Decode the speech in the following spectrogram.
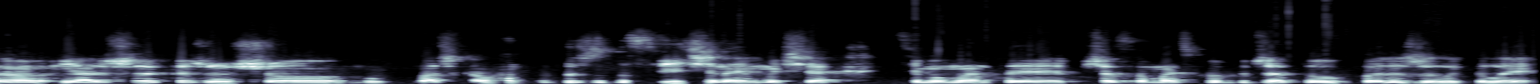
Е, Я ж кажу, що ну, наша команда дуже досвідчена, і ми ще ці моменти під час громадського бюджету пережили, коли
